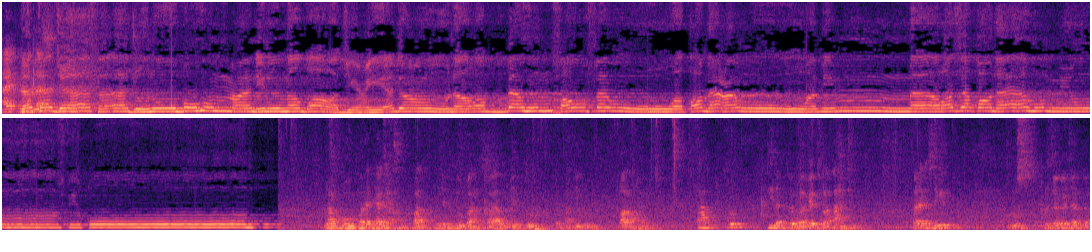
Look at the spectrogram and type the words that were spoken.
تتجافى جنوبهم عن المضاجع يدعون ربهم خوفا وطمعا ومما رزقناهم ينفقون lambung mereka nggak sempat menyentuh bantal, menyentuh tempat tidur malam hari. Takut tidak kebagian sholat tahajud. Mereka sedikit terus berjaga-jaga.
